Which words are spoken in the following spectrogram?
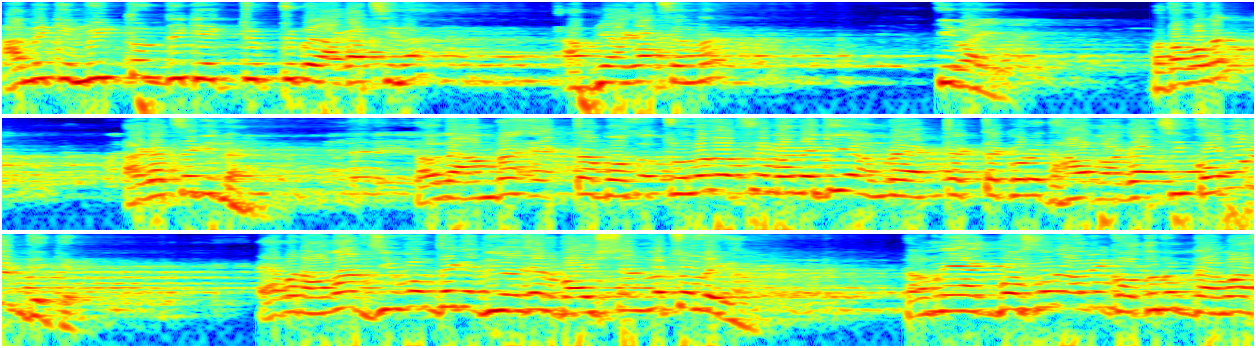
আমি কি মৃত্যুর দিকে একটু একটু করে আগাচ্ছি না? আপনি আগাচ্ছেন না? কি ভাই? কথা বলেন। আগাচ্ছে কি না? তাহলে আমরা একটা বছর চলে যাচ্ছে মানে কি? আমরা একটা একটা করে ধাপ আগাচ্ছি কবরের দিকে। এখন আমার জীবন থেকে দুই হাজার বাইশ সালটা চলে গেল। তার মানে এক বছর আমি কতটুকু নামাজ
